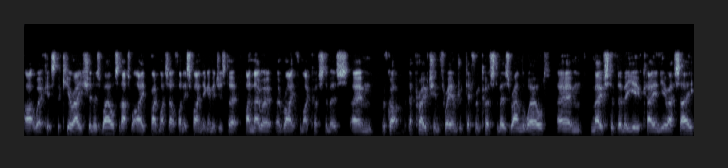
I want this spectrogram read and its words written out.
artwork it's the curation as well. So that's what i pride myself on is finding images that i know are, are right for my customers. Um, we've got approaching 300 different customers around the world. Um, most of them are uk and usa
